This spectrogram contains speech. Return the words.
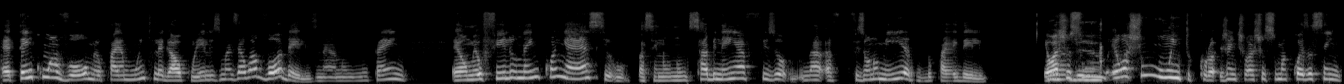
É, tem com o avô, meu pai é muito legal com eles, mas é o avô deles, né? Não, não tem. É, o meu filho nem conhece, assim, não, não sabe nem a, fisio, a, fisionomia do pai dele. Eu acho, isso, eu acho muito cruel. Gente, eu acho isso uma coisa assim,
